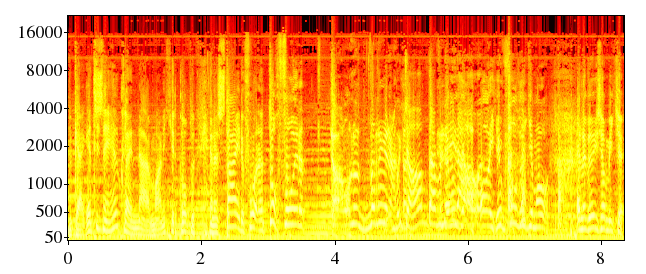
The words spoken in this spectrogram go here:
bekijken. Het is een heel klein naar mannetje, dat klopt. En dan sta je ervoor en toch voel je dat... Oh, dat moet je hand naar beneden houden. Oh, je voelt dat je omhoog... En dan wil je zo met je...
